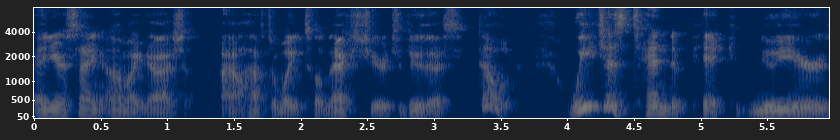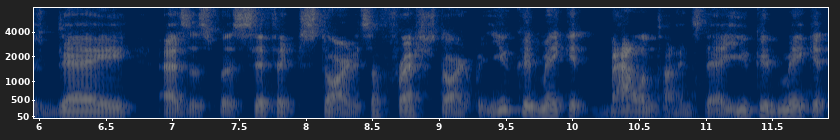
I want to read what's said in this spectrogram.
and you're saying, oh my gosh, I'll have to wait till next year to do this, don't. We just tend to pick New Year's Day as a specific start. It's a fresh start, but you could make it Valentine's Day. You could make it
